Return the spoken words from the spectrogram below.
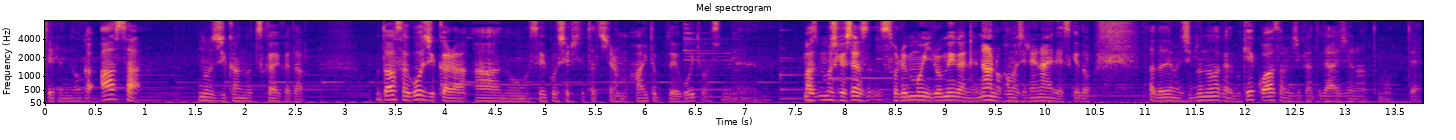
てるのが朝の時間の使い方本当朝5時からあの成功してる人たちはもハイトップで動いてますね。まあ、もしかしたらそれも色眼鏡なのかもしれないですけどただでも自分の中でも結構朝の時間って大事だなと思って、うん、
